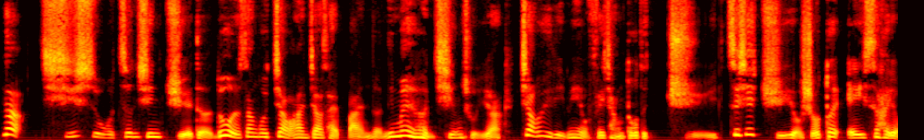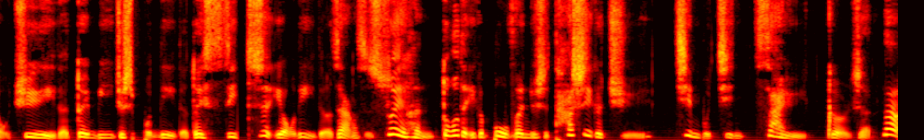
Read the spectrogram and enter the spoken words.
那。其实我真心觉得，如果上过教案教材班的，你们也很清楚一样，教育里面有非常多的局，这些局有时候对 A 是还有距离的，对 B 就是不利的，对 C 是有利的，这样子。所以很多的一个部分就是它是一个局，进不进在于。个人，那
